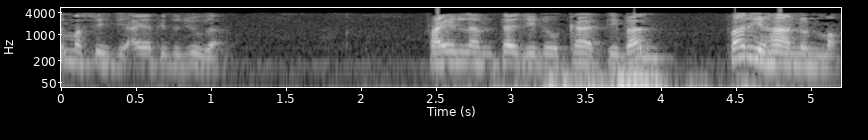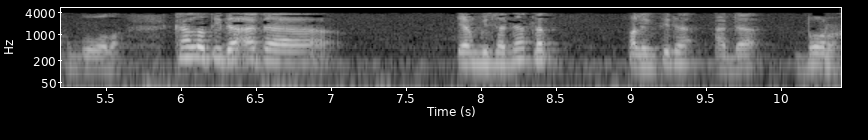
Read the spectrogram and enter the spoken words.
itu masih di ayat itu juga. Fa'in lam tajidu katiban farihanun maqbul. Kalau tidak ada yang bisa nyatet, paling tidak ada bor.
